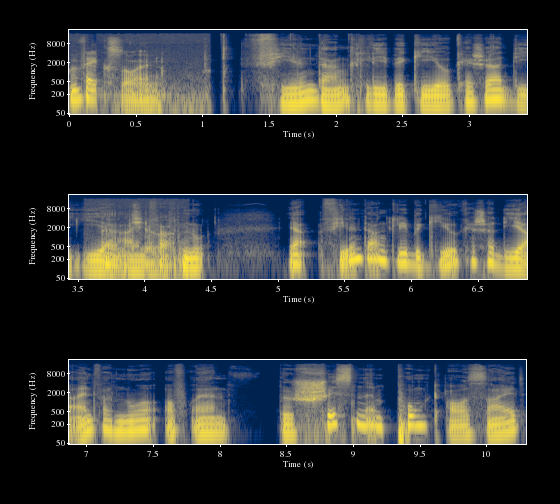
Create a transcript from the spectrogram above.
weg sollen. Vielen Dank, liebe Geocacher, die ihr Beim einfach nur. Ja, vielen Dank, liebe Geocacher, die ihr einfach nur auf euren beschissenen Punkt aus seid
